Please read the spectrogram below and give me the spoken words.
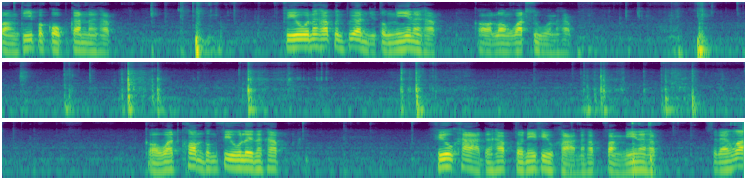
ฝั่งที่ประกบกันนะครับ ฟิลนะครับเพื่อนๆอยู่ตรงนี้นะครับ ก็ลองวัดดูนะครับก็วัดคอมตรงฟิลเลยนะครับ ฟิลขาดนะครับ ตัวนี้ฟิลขาดนะครับ ฝั่งนี้นะครับ แสดงว่า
